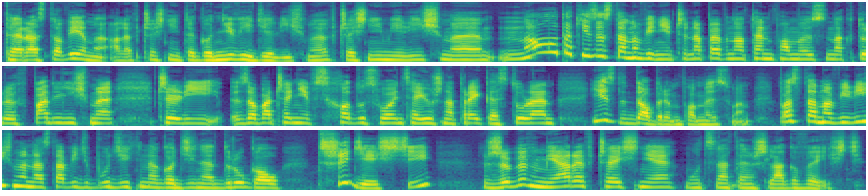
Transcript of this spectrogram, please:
Teraz to wiemy, ale wcześniej tego nie wiedzieliśmy. Wcześniej mieliśmy, no, takie zastanowienie, czy na pewno ten pomysł, na który wpadliśmy, czyli zobaczenie wschodu słońca już na Preikestulen, jest dobrym pomysłem. Postanowiliśmy nastawić budzik na godzinę drugą 30, żeby w miarę wcześnie móc na ten szlak wyjść.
